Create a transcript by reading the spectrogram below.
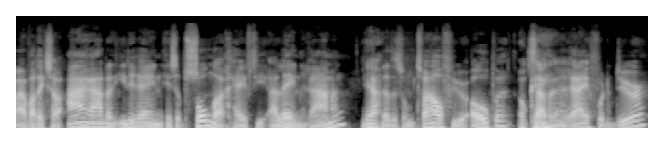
Maar wat ik zou aanraden aan iedereen is op zondag heeft hij alleen ramen. Ja. Dat is om 12 uur open. Oké. Staat er een rij voor de deur.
